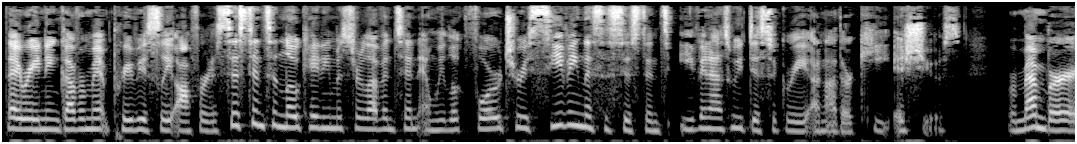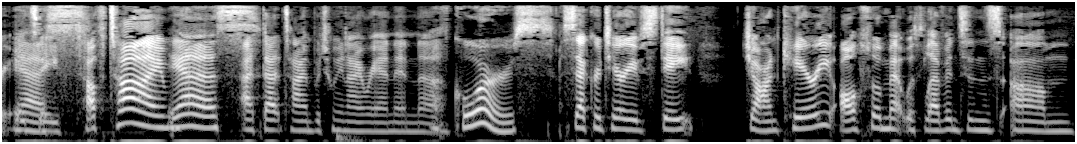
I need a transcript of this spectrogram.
The Iranian government previously offered assistance in locating Mr. Levinson, and we look forward to receiving this assistance even as we disagree on other key issues. Remember, it's a tough time Yes. at that time between Iran and uh, of course. Secretary of State John Kerry also met with Levinson's um,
